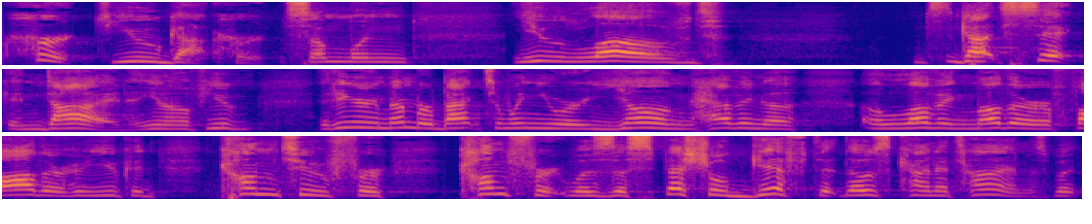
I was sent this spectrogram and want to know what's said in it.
hurt, you got hurt, someone you loved got sick and died. You know, if you if you remember back to when you were young, having a, a loving mother or father who you could come to for comfort was a special gift at those kind of times. But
